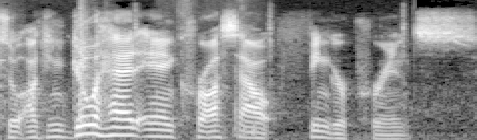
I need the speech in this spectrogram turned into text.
so I can go ahead and cross out fingerprints.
